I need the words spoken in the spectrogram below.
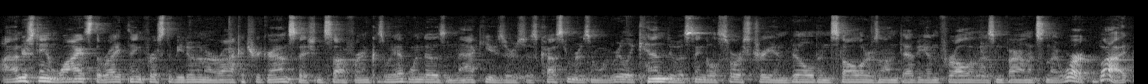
I understand why it's the right thing for us to be doing our Rocketry ground station software because we have Windows and Mac users as customers and we really can do a single source tree and build installers on Debian for all of those environments and they work. But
